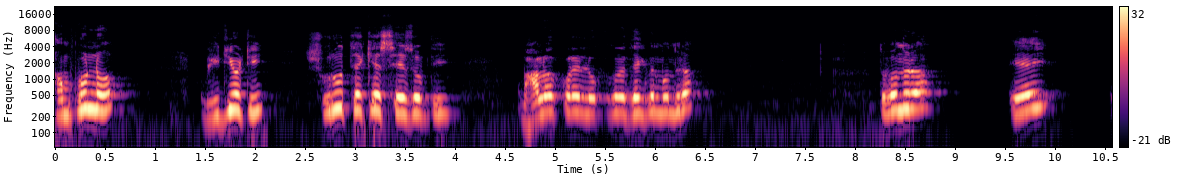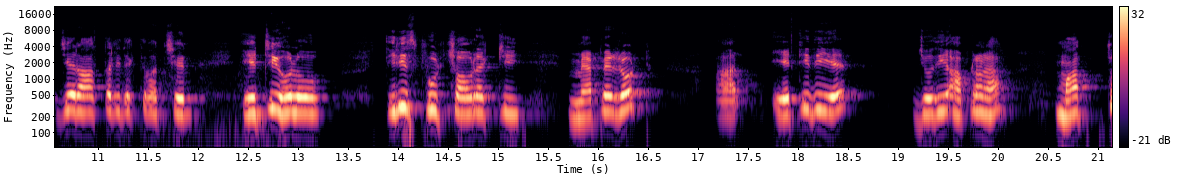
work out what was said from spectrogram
সম্পূর্ণ ভিডিওটি শুরু থেকে শেষ অবধি ভালো করে লক্ষ্য করে দেখবেন বন্ধুরা। তো বন্ধুরা, এই যে রাস্তাটি দেখতে পাচ্ছেন, এটি হলো তিরিশ ফুট চওড়া একটি ম্যাপের রোড। আর এটি দিয়ে যদি আপনারা মাত্র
